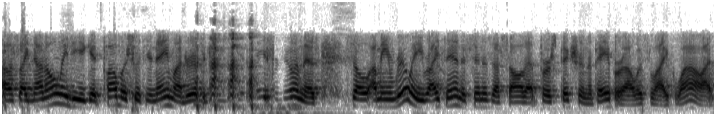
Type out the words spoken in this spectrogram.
I was like, not only do you get published with your name under it, but you get paid for doing this. So I mean, really, right then, as soon as I saw that first picture in the paper, I was like, wow, I,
